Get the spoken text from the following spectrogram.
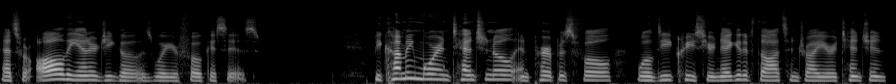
That's where all the energy goes, where your focus is. Becoming more intentional and purposeful will decrease your negative thoughts and draw your attention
